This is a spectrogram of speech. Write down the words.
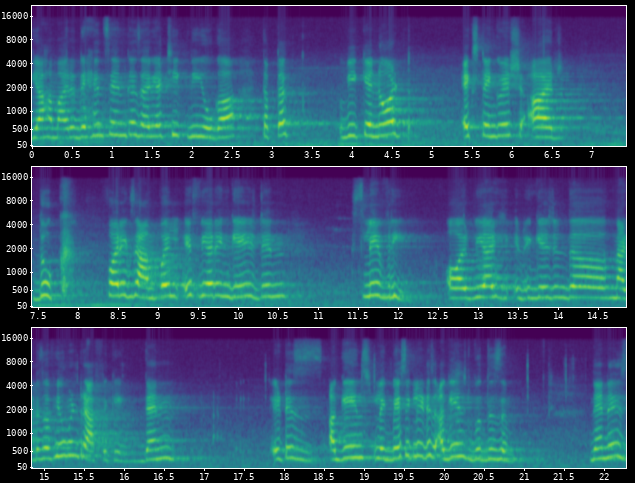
या हमारे रहन सहन का ज़रिया ठीक नहीं होगा तब तक we can not extinguish our दुख for example if we are engage in slavery और we are engage in the matters of human trafficking then it is against like basically it is against Buddhism. Then is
